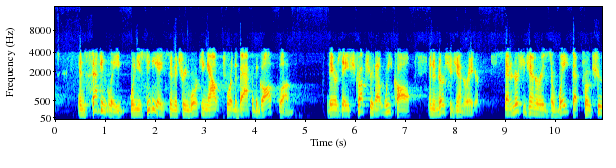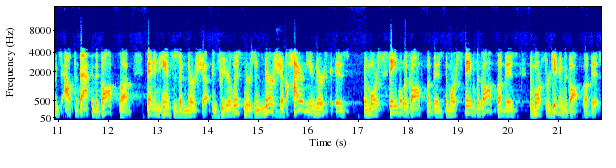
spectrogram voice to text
And secondly, when you see the asymmetry working out toward the back of the golf club, there's a structure that we call an inertia generator. That inertia generator is a weight that protrudes out the back of the golf club that enhances inertia. And for your listeners, inertia, the higher the inertia is, the more stable the golf club is. The more stable the golf club is, the more forgiving the golf club is.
